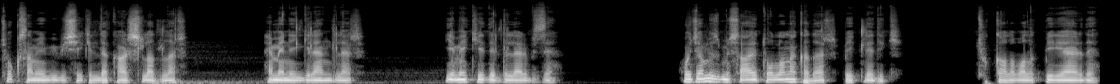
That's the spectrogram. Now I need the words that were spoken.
çok samimi bir şekilde karşıladılar. Hemen ilgilendiler. Yemek yedirdiler bize. Hocamız müsait olana kadar bekledik. Çok kalabalık bir yerde.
